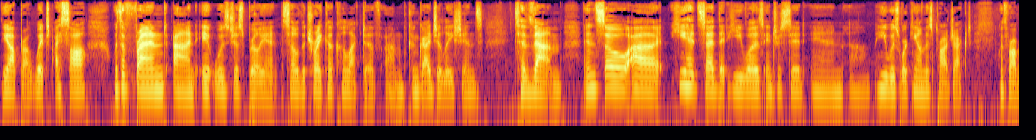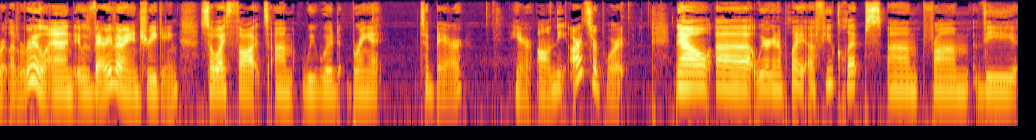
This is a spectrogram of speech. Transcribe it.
the opera, which I saw with a friend, and it was just brilliant. So, the Troika Collective, um, congratulations to them. And so uh, he had said that he was interested in, um, he was working on this project with Robert Leveroux, and it was very, very intriguing. So I thought um, we would bring it to bear here on the Arts Report. Now, uh, we're going to play a few clips um, from the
